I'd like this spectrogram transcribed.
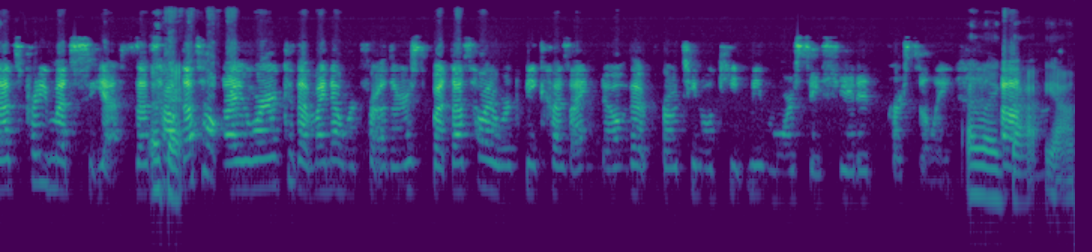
that's pretty much yes. That's okay. how that's how I work. That might not work for others, but that's how I work because I know that protein will keep me more satiated personally. I like um, that. Yeah.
